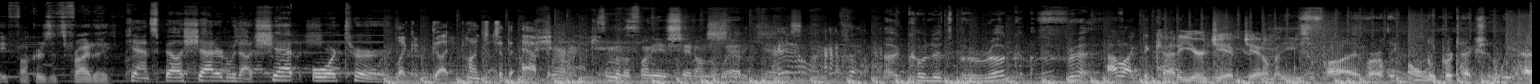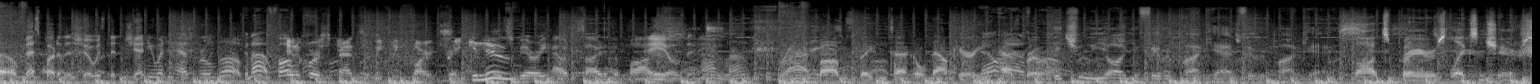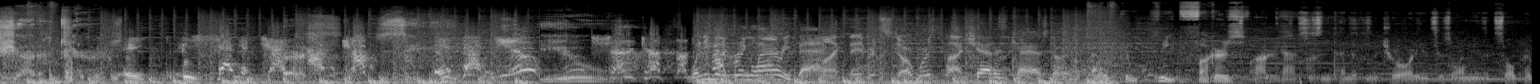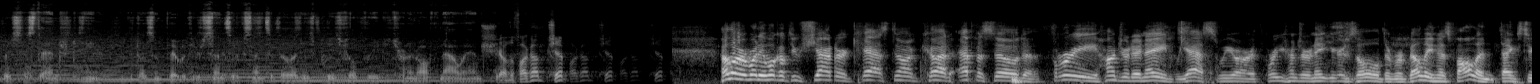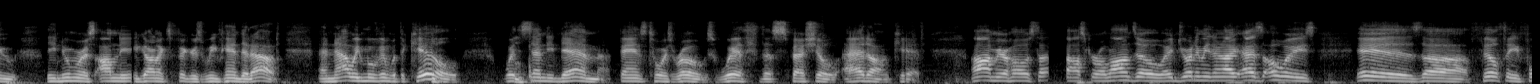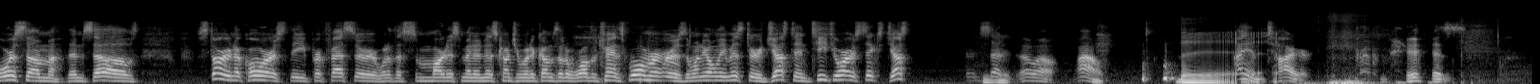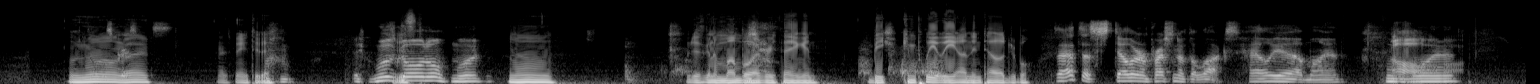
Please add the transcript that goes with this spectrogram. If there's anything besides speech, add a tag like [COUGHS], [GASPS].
Hey fuckers, it's Friday. Can't spell shattered without shat or turd. like a gut punch to the abdomen. Some of the funniest shit on the web. I call it a rock Fred. I like the cut of your jib, gentlemen. These five are the only protection we have. Best part of the show is the genuine Hasbro love. Good night, folks. And of course, Pat's weekly farts. Breaking news. It's very outside of the box. Bob's Bait and Tackle now carrying Hasbro. They truly are your favorite podcast, favorite podcast. Thoughts, prayers, likes, and shares. Shut up, kid. A to B. When are you gonna bring Larry back? My favorite Star Wars podcast. Shattered cast on Complete fuckers. Podcast is intended for mature audiences only and its sole purpose is to entertain. If it doesn't fit with your sensitive sensibilities, please feel free to turn it off now and Shut the fuck up, Chip. Hello, everybody. Welcome to Shattercast Uncut, episode 308. Yes, we are 308 years old. The rebellion has fallen thanks to the numerous Omnigonics figures we've handed out. And now we move in with the kill with sending them Fans Toys Rogues with the special add on kit. I'm your host, Oscar Alonso, and joining me tonight, as always, is uh, Filthy Foursome themselves. Starting, of course, the professor, one of the smartest men in this country when it comes to the world of Transformers, the one and only Mr. Justin T2RX6. Just said it. Oh, wow. [LAUGHS] Wow. I am tired. [LAUGHS] it is. What's going on, Christmas. guys? That's me today. [LAUGHS] What's going on, boy? Mm. I'm just gonna mumble everything and be completely unintelligible. That's a stellar impression of Deluxe. Hell yeah, man. Oh,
